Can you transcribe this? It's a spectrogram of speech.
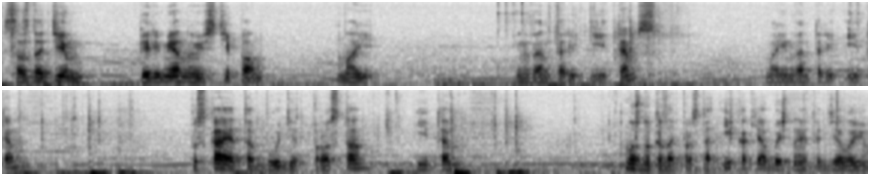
Создадим переменную с типом my inventory items. My inventory item. Пускай это будет просто item. Можно указать просто и, как я обычно это делаю.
